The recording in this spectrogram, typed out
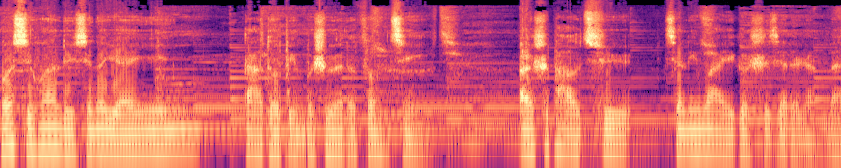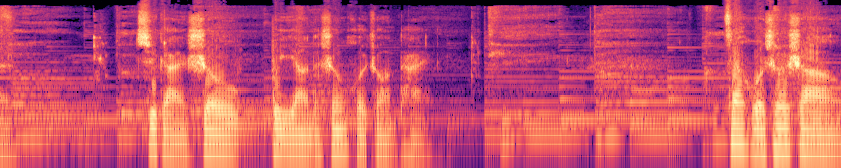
我喜欢旅行的原因，大多并不是为了风景，而是跑去见另外一个世界的人们，去感受不一样的生活状态。在火车上，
